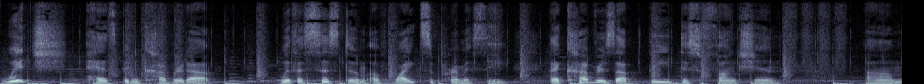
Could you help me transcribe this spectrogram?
which has been covered up with a system of white supremacy that covers up the dysfunction, um,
